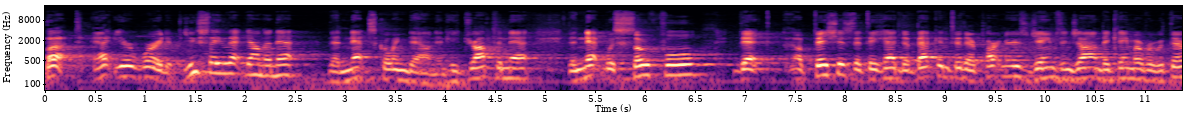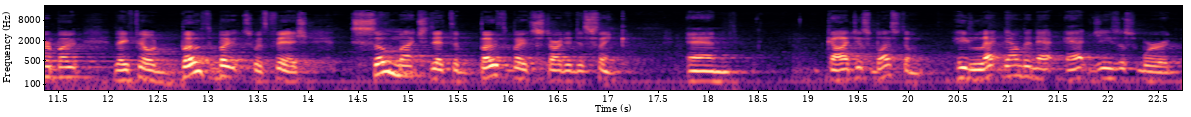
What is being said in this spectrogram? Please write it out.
But at your word, if you say let down the net, the net's going down. And he dropped the net. The net was so full that of fishes that they had to beckon to their partners, James and John. They came over with their boat. They filled both boats with fish, so much that the both boats started to sink. And God just blessed them. He let down the net at Jesus' word,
